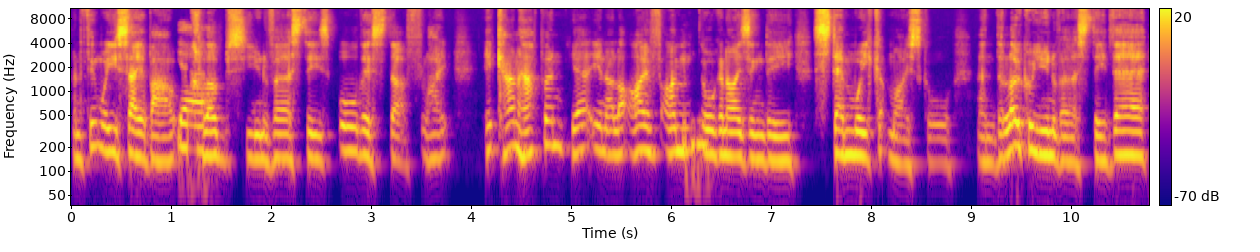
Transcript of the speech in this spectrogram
and i think what you say about yeah. clubs universities all this stuff like it can happen yeah you know like i've i'm mm-hmm. organizing the stem week at my school and the local university there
